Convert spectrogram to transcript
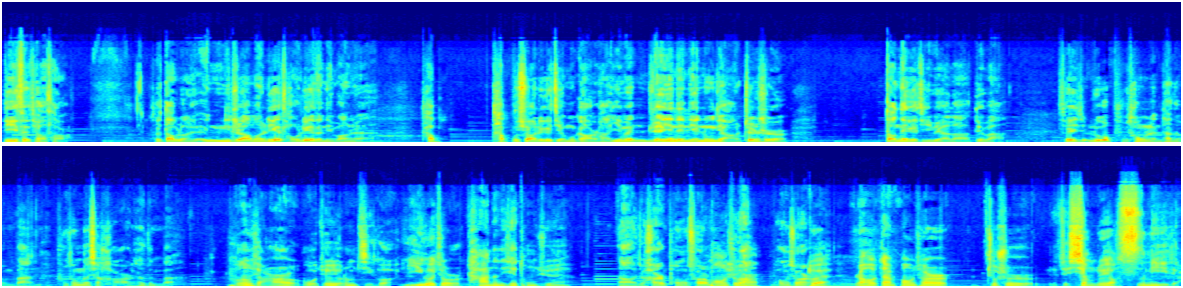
第一次跳槽。就到不了，你知道吗？猎头猎的那帮人，他他不需要这个节目告诉他，因为人家那年终奖真是到那个级别了，对吧？所以如果普通人他怎么办呢？普通的小孩儿他怎么办？普通小孩儿我觉得有这么几个，一个就是他的那些同学啊，就还是朋友圈嘛，朋友圈，朋友圈对。然后但朋友圈就是相对要私密一点，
